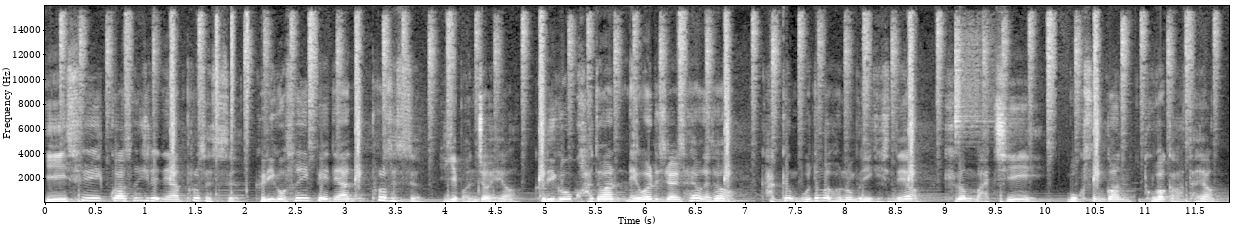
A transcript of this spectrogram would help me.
이 수익과 손실에 대한 프로세스 그리고 손익비에 대한 프로세스 이게 먼저예요. 그리고 과도한 레버리지를 사용해서 가끔 모든 걸 거는 분이 계신데요. 그건 마치 목숨 건 도박과 같아요.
